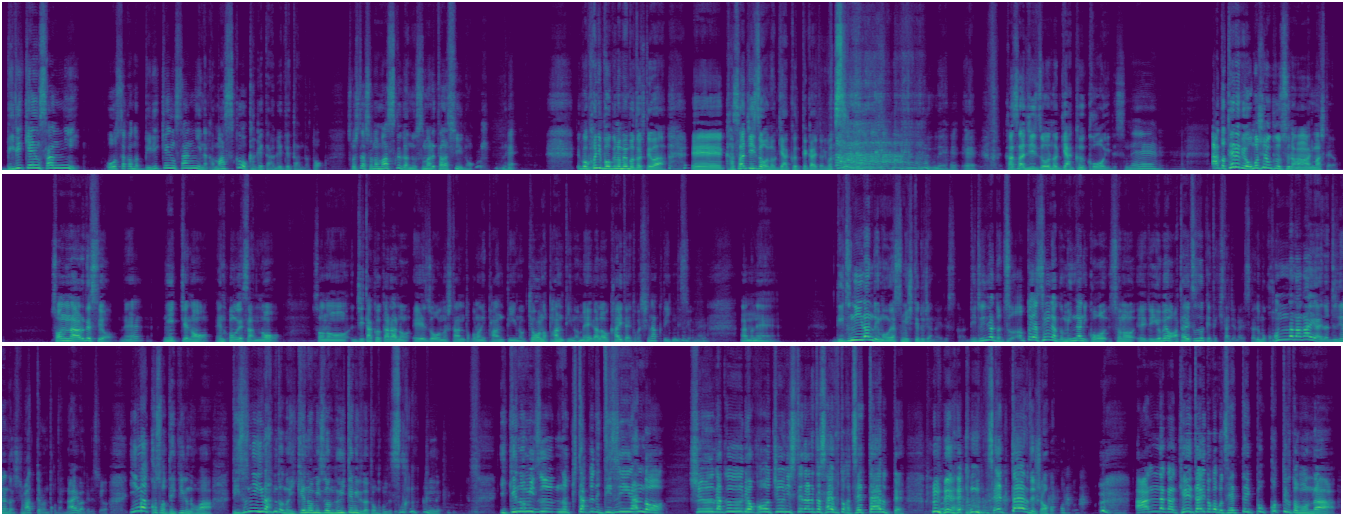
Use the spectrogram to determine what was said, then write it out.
ビリケンさんに、大阪のビリケンさんになんかマスクをかけてあげてたんだと。そしたらそのマスクが盗まれたらしいの。ね。ここに僕のメモとしては、えー、笠地蔵の逆って書いてあります。ね、えー、笠地蔵の逆行為ですね。あとテレビ面白くする案ありましたよ。そんなあれですよ。ね。ニッチェの江上さんの、その、自宅からの映像の下のところにパンティの、今日のパンティの銘柄を書いたりとかしなくていいんですよね。あのね、ディズニーランド今お休みしてるじゃないですか。ディズニーランドずっと休みなくみんなにこう、その、えっ、ー、と、夢を与え続けてきたじゃないですか。でもこんな長い間ディズニーランドが閉まってるなんてことはないわけですよ。今こそできるのは、ディズニーランドの池の水を抜いてみるだと思うんです。池の水の帰宅でディズニーランド、修学旅行中に捨てられた財布とか絶対あるって。ね、絶対あるでしょ。あん中携帯とかも絶対ぽっこってると思うんだ。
